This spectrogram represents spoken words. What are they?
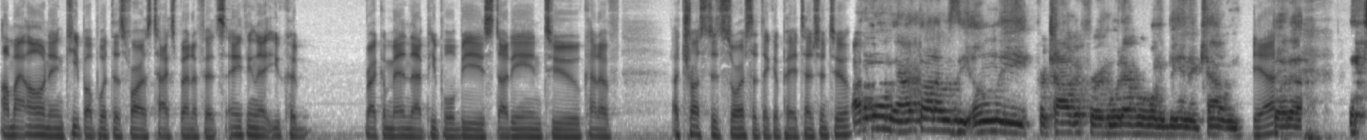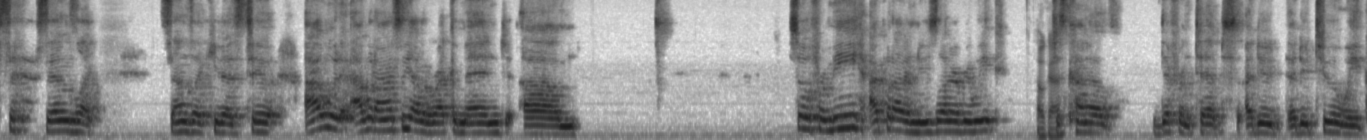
on my own and keep up with as far as tax benefits? Anything that you could recommend that people be studying to kind of a trusted source that they could pay attention to? I don't know, man. I thought I was the only photographer who would ever want to be an accountant. Yeah, but uh, sounds like sounds like he does too. I would I would honestly I would recommend. Um, so for me, I put out a newsletter every week. Okay. Just kind of different tips. I do I do two a week.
